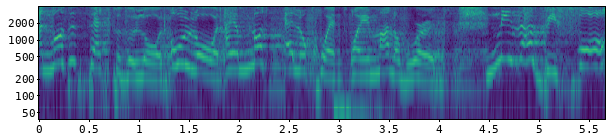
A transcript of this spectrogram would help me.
And Moses said to the Lord, Oh Lord, I am not eloquent or a man of words, neither before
